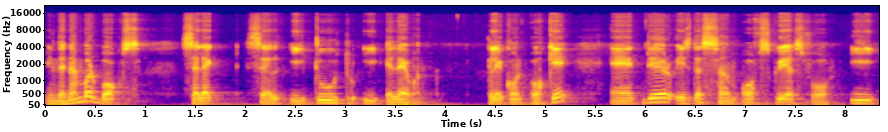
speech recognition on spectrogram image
In the number box, select cell E2 through E11. Click on OK and there is the sum of squares for E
